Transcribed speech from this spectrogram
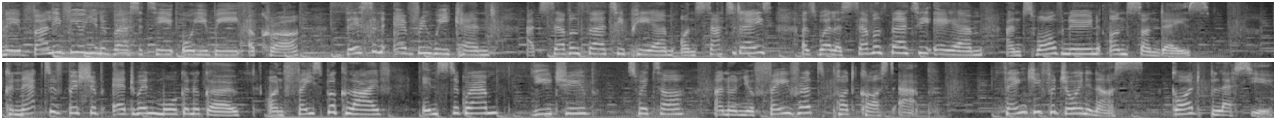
near Valley View University, Oyibi, Accra, this and every weekend at 7:30 p.m. on Saturdays as well as 7:30 a.m. and 12 noon on Sundays. Connect with Bishop Edwin Morgan Ago on Facebook Live, Instagram, YouTube, Twitter, and on your favorite podcast app. Thank you for joining us. God bless you.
